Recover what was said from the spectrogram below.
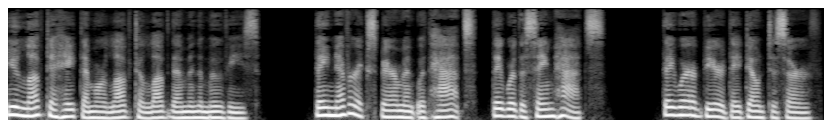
You love to hate them or love to love them in the movies. They never experiment with hats, they wear the same hats. They wear a beard they don't deserve.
